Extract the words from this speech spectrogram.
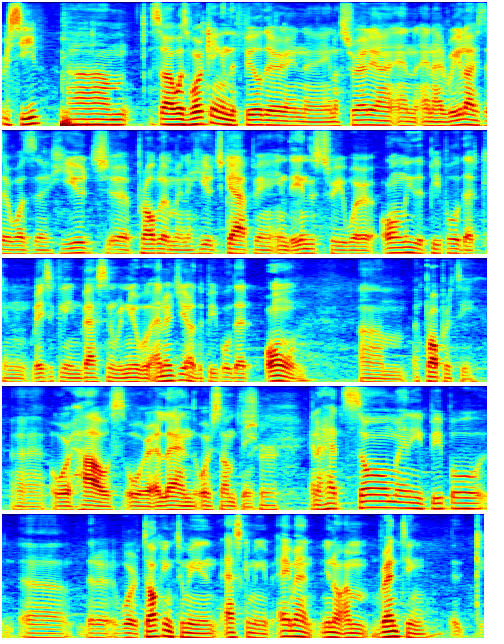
RECIV? Um, so I was working in the field there in, uh, in Australia, and, and I realized there was a huge uh, problem and a huge gap in, in the industry where only the people that can basically invest in renewable energy are the people that own um, a property uh, or a house or a land or something. Sure. And I had so many people uh, that are, were talking to me and asking me, "Hey man, you know I'm renting. Uh, C-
